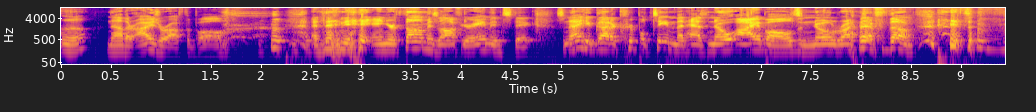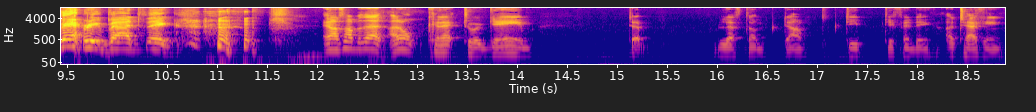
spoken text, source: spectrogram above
uh, now their eyes are off the ball, and then and your thumb is off your aiming stick. So now you've got a crippled team that has no eyeballs and no right left thumb. It's a very bad thing. And on top of that, I don't connect to a game to left thumb down, deep defending, attacking,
